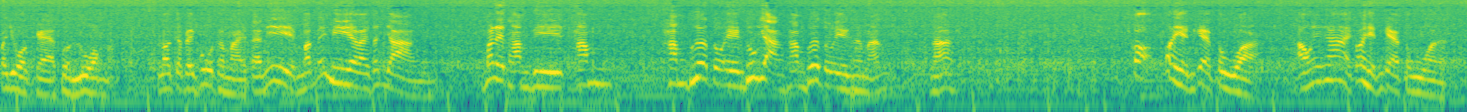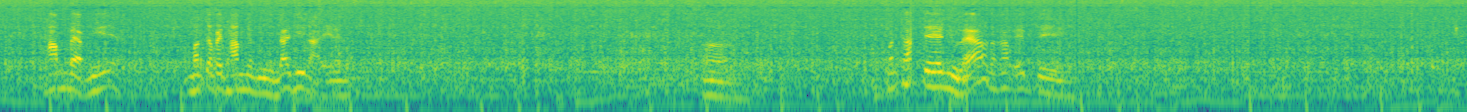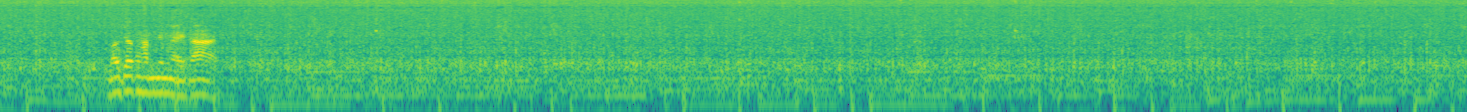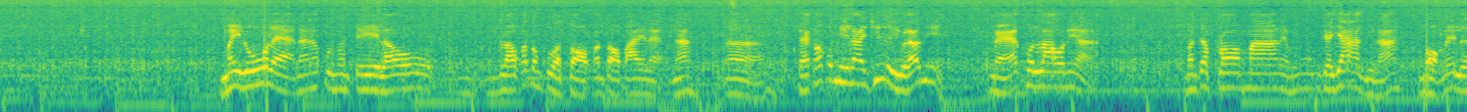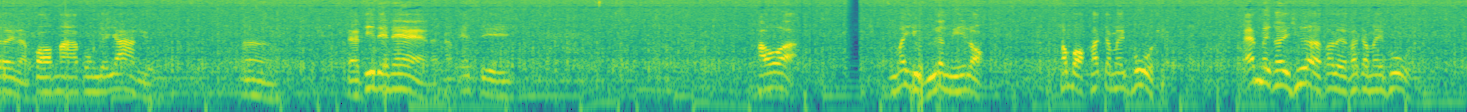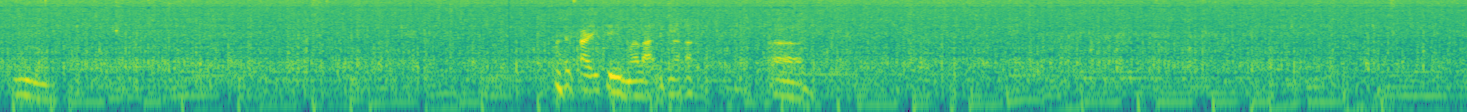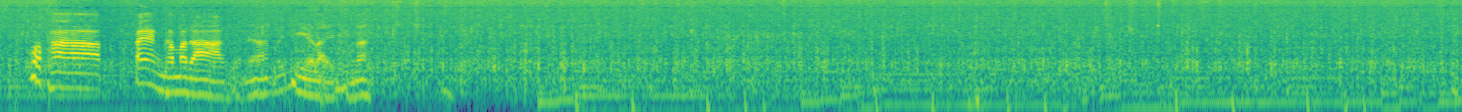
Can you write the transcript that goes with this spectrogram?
ประโยชน์แก่ส่วนรวม เราจะไปพูดทำไม แต่นี่มันไม่มีอะไรสักอย่างไม่ได้ทำดีทำทำเพื่อตัวเองทุกอย่างทำเพื่อตัวเองทั้งนั้นนะ ก็ก็เห็นแก่ตัว เอาง่ายๆก็เห็นแก่ตัวนะทำแบบนี้ มันจะไปทำอย่างอื่นได้ที่ไหนนะมันชัดเจนอยู่แล้วนะครับเอฟซี เราจะทำยังไงได้ไม่รู้แหละนะครับคุณมนตรีเราเราก็ต้องตรวจสอบกันต่อไปแหละนะเออแต่เขาก็มีรายชื่ออยู่แล้วนี่แหมคนเราเนี่ย มันจะปลอมมาเนี่ยมันคงจะยากอยู่นะ บอกได้เลยนะปลอมมาคงจะยากอยู่อแต่ที่แน่ๆนะครับเอสซีเขาอะไม่หยุดเรื่องนี้หรอก เขาบอกเขาจะไม่พูดเนี่ยแอมไม่เคยเชื่อเขาเลยเขาจะไม่พูด อืมไม่ใช่ครีมอะไรนะ เออ ก็ทาแป้งธรรมดาเนี่ยนะไม่มีอะไรเห็นไหม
